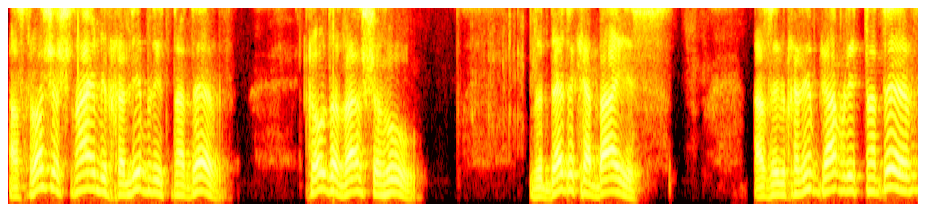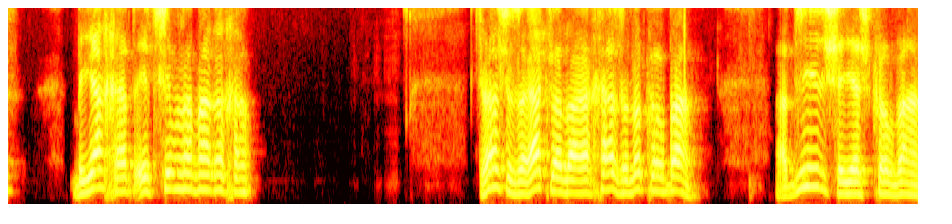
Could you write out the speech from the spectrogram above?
אז כמו ששניים יכולים להתנדב כל דבר שהוא לבדק הבייס, אז הם יכולים גם להתנדב ביחד עצים למערכה. כיוון שזה רק למערכה זה לא קורבן. הדין שיש קורבן,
